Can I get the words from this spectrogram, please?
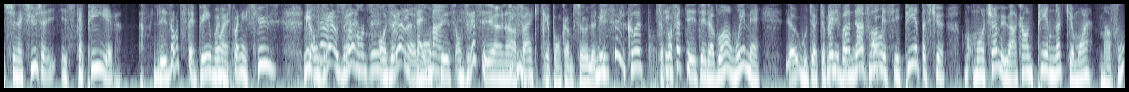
c'est une excuse, c'était pire. Les autres, c'était pire. Oui, Ouais. mais c'est pas une excuse. Mais on ça, dirait, on ça, dirait, mon Dieu, on ça, dirait, c'est euh, mon fils, on dirait que c'est un enfant qui te répond comme ça. Là, Mais ça, écoute, T'as c'est- pas fait tes, tes devoirs, oui, mais euh, ou t'as pas Mais les pas bonnes notes, oui, mais c'est pire parce que mon, mon chum a eu encore une pire note que moi. M'en fous.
